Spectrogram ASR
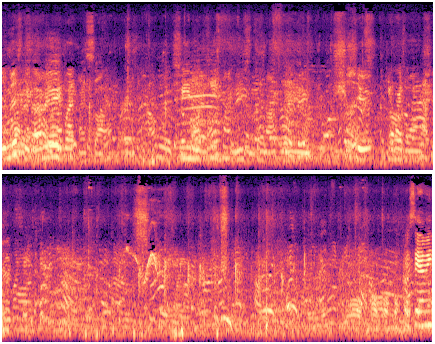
You missed it, I mean, I saw it. He's not used to not wearing shoot. He wears long shirts. Go, Sammy.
